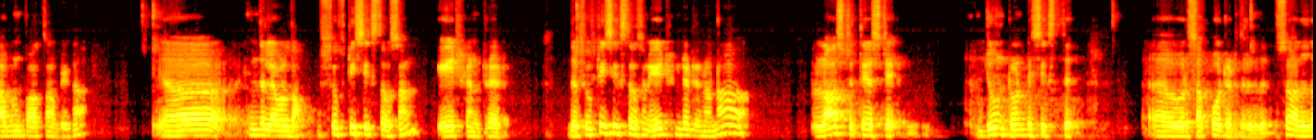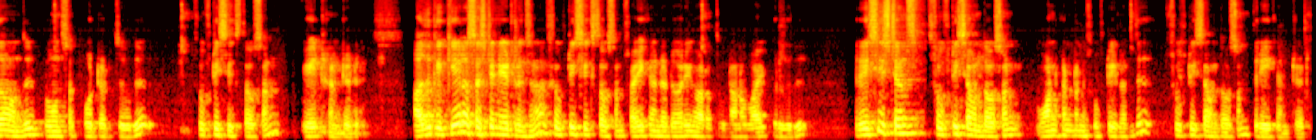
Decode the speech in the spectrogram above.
அப்படின்னு பார்த்தோம் அப்படின்னா இந்த லெவல் தான். Fifty six thousand eight hundred இந்த fifty six thousand eight hundred என்னன்னா last Thursday June twenty sixth ஒரு சப்போர்ட் எடுத்துருக்குது. ஸோ அதுதான் வந்து இப்போவும் சப்போர்ட் எடுத்துருக்குது. Fifty six thousand eight hundred அதுக்கு கீழே சஸ்டெயின் ஆகிட்டு இருந்துச்சுன்னா fifty six thousand five hundred வரையும் வரதுக்கான வாய்ப்பு இருக்குது. Resistance fifty seven thousand one hundred ஃபிஃப்டிலேருந்து fifty seven thousand three hundred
